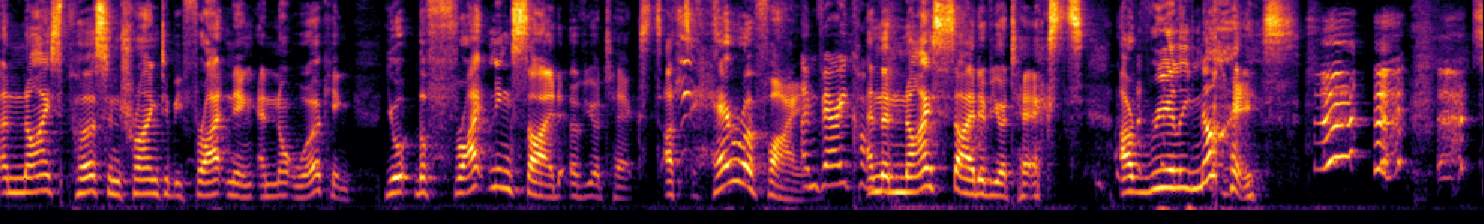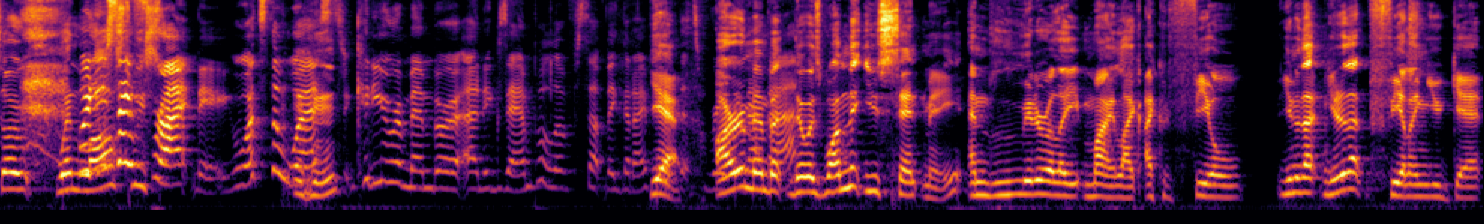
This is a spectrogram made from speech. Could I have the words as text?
a nice person trying to be frightening and not working. You're the frightening side of your texts are terrifying. I'm very And the nice side of your texts are really nice. so when When last you say we Mm-hmm. frightening, what's the worst? Can you remember an example of something that I've Yeah, that's really I remember there was one that you sent me, and literally my like I could feel you know that you know that feeling you get.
